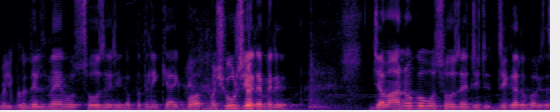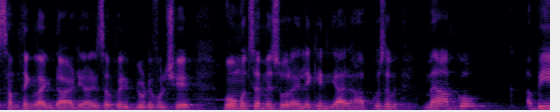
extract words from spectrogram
बिल्कुल दिल में वो सोजे जिगर पता नहीं क्या एक बहुत मशहूर शेर है मेरे। जवानों को वो सोजे जिगर बगैर समथिंग लाइक दैट यार इट्स अ वेरी ब्यूटीफुल शेर वो मुझसे मिस हो रहा है लेकिन यार आपको सब मैं आपको अभी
